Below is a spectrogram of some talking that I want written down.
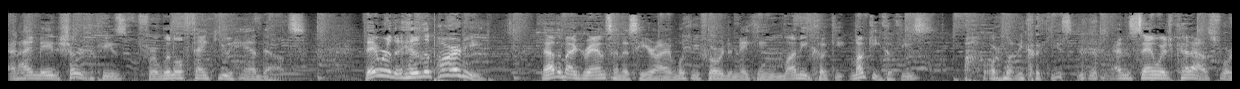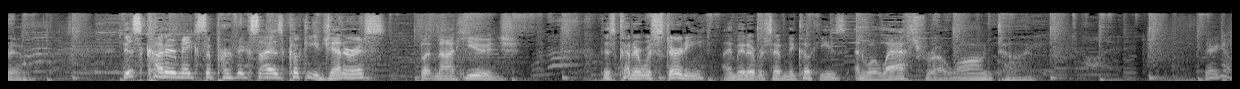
and I made sugar cookies for little thank you handouts. They were the hit of the party. Now that my grandson is here, I am looking forward to making money cookie monkey cookies or money cookies and sandwich cutouts for him. This cutter makes the perfect size cookie, generous but not huge. This cutter was sturdy. I made over 70 cookies and will last for a long time. There you go.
